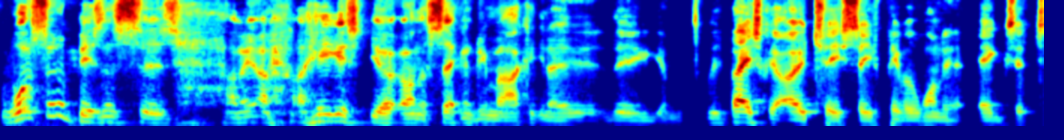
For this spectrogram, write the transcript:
what sort of businesses? I mean, I, I hear you are on the secondary market. You know, the um, basically OTC. If people want to exit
